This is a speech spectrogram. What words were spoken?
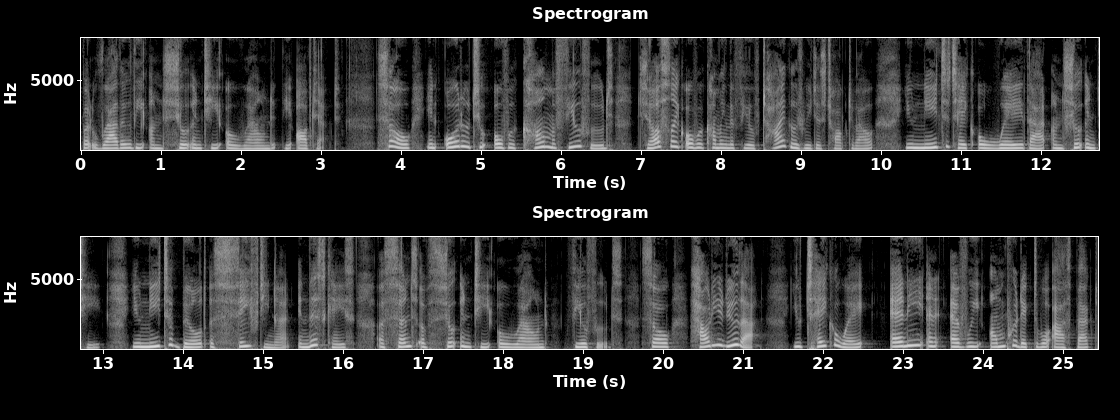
but rather the uncertainty around the object. So, in order to overcome fear foods, just like overcoming the fear of tigers we just talked about, you need to take away that uncertainty. You need to build a safety net, in this case, a sense of certainty around fear foods. So, how do you do that? You take away any and every unpredictable aspect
